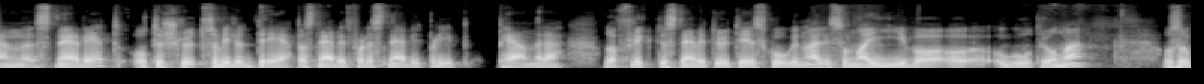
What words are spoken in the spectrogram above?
enn Snehvit. Og til slutt så vil hun drepe Snehvit fordi Snehvit blir penere. Og da flykter Snehvit ut i skogen og er litt sånn naiv og, og, og godtroende. Og så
